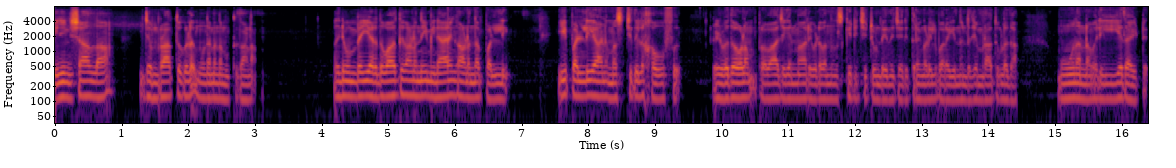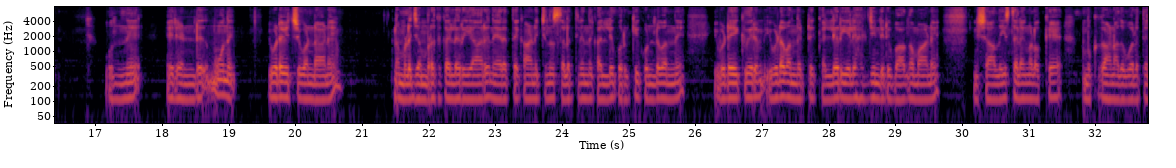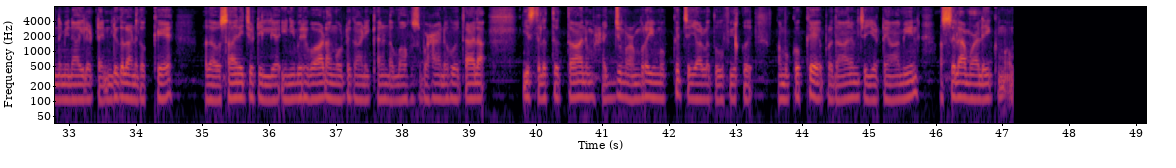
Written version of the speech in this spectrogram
ഇനി ഇൻഷാ അള്ളാ ജംറാത്തുകൾ മൂന്നെണ്ണം നമുക്ക് കാണാം. അതിനു മുമ്പേ ഈ ഇടതുഭാഗത്ത് കാണുന്ന ഈ മിനാരം കാണുന്ന പള്ളി. ഈ പള്ളിയാണ് മസ്ജിദുൽ ഹൗഫ് എഴുപതോളം പ്രവാചകന്മാർ ഇവിടെ വന്ന് നിസ്കരിച്ചിട്ടുണ്ട് എന്ന് ചരിത്രങ്ങളിൽ പറയുന്നുണ്ട് ജംറാത്തുകളതാ മൂന്നെണ്ണം വലിയതായിട്ട്. ഒന്ന് രണ്ട് മൂന്ന്. ഇവിടെ വെച്ചുകൊണ്ടാണ് നമ്മൾ ജംറക്ക് കല്ലെറിയാറ് നേരത്തെ കാണിച്ചുന്ന സ്ഥലത്ത് നിന്ന് കല്ല് പൊറുക്കി കൊണ്ടുവന്ന് ഇവിടേക്ക് വരും. ഇവിടെ വന്നിട്ട് കല്ലെറിയൽ ഹജ്ജിന്റെ ഒരു ഭാഗമാണ്. ഇൻഷാല്ല ഈ സ്ഥലങ്ങളൊക്കെ നമുക്ക് കാണാം. അതുപോലെ തന്നെ മിനായിലെ ടെന്റുകളാണ് ഇതൊക്കെ. അത് അവസാനിച്ചിട്ടില്ല. ഇനിയും ഒരുപാട് അങ്ങോട്ട് കാണിക്കാനുണ്ട്. അള്ളാഹു സുബാനുഹു താല ഈ സ്ഥലത്തെത്താനും ഹജ്ജും അമ്രയും ഒക്കെ ചെയ്യാനുള്ള തൗഫീഖ് നമുക്കൊക്കെ പ്രദാനം ചെയ്യട്ടെ. ആമീൻ. അസ്സലാമു അലൈക്കും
